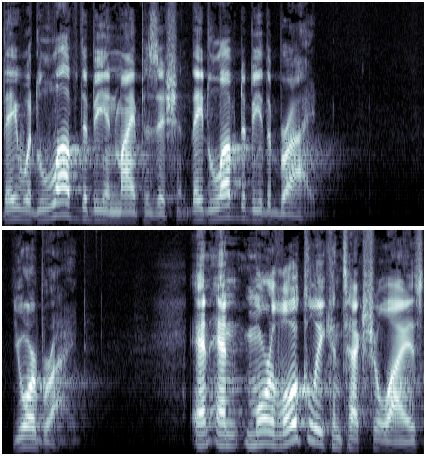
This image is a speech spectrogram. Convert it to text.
They would love to be in my position. They'd love to be the bride, your bride. And, and more locally contextualized,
